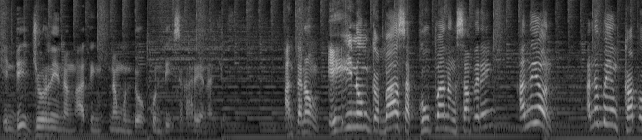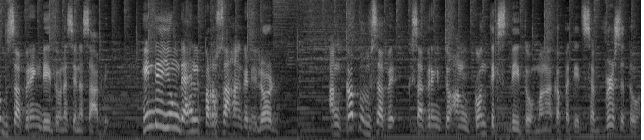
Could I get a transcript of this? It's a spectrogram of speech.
Hindi journey ng ating ng mundo, kundi sa kaharian ng Diyos. Ang tanong, iinom ka ba sa kupa ng suffering? Ano yon? Ano ba yung cup of suffering dito na sinasabi? Hindi yung dahil parusahan ka ni Lord. Ang cup of suffering ito, ang context dito, mga kapatid, sa verse ito,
